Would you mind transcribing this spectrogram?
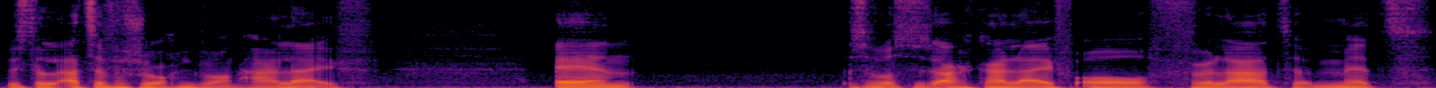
dus de laatste verzorging van haar lijf. En ze was dus eigenlijk haar lijf al verlaten met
